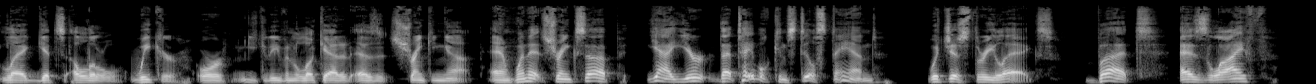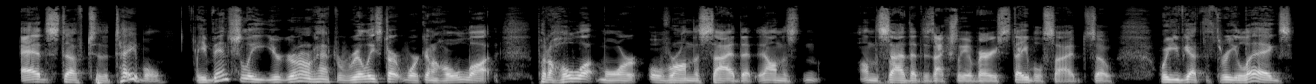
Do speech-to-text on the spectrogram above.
leg gets a little weaker, or you could even look at it as it's shrinking up. And when it shrinks up, yeah, your that table can still stand with just three legs. But as life adds stuff to the table, eventually you're going to have to really start working a whole lot, put a whole lot more over on the side that on this, on the side that is actually a very stable side. So where you've got the three legs,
